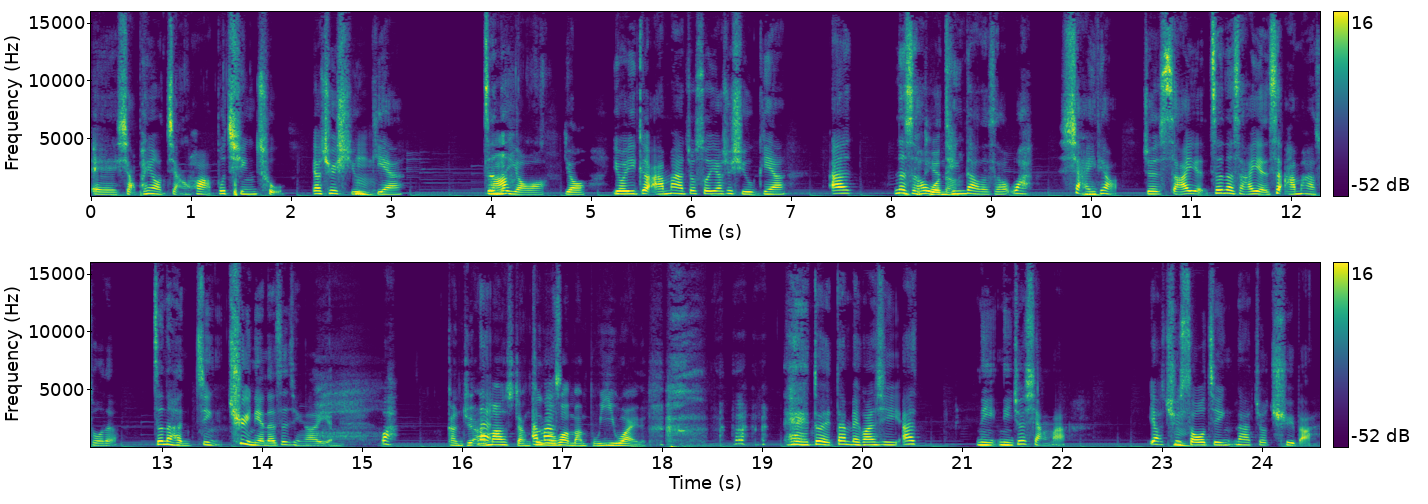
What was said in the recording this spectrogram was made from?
诶，小朋友讲话不清楚，要去收惊，嗯、真的有哦，啊、有有一个阿妈就说要去收惊。啊，那时候我听到的时候，哇！吓一跳，觉得、嗯、傻眼，真的傻眼，是阿妈说的，真的很近，去年的事情而已。哇，感觉阿妈讲这个话蛮不意外的。哎，对，但没关系啊，你你就想嘛，要去收金，嗯、那就去吧，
